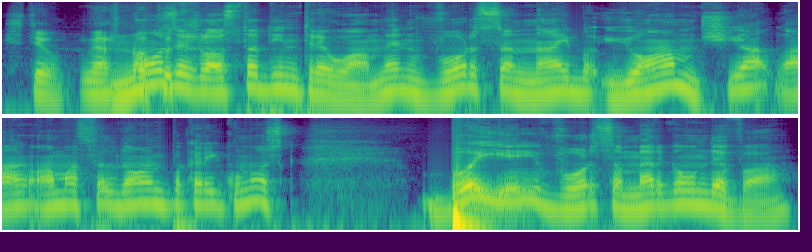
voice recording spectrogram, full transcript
Știu, mi-aș plăcut 90% dintre oameni vor să n-aibă... Eu am și a- am astfel de oameni pe care îi cunosc. Băi, ei vor să meargă undeva,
